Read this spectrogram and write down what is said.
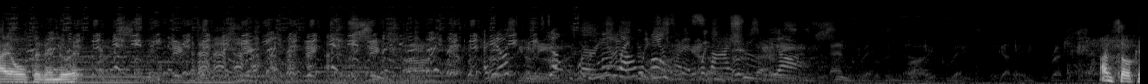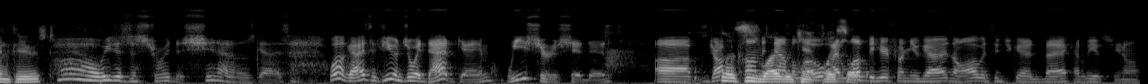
I ulted into it. I know you don't worry. I'm the useless what you truly are. I'm so confused. Oh, we just destroyed the shit out of those guys. Well, guys, if you enjoyed that game, we sure as shit did. Uh, drop This is a comment why down below. I'd solo. love to hear from you guys. I'll always hit you guys back, at least you know,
